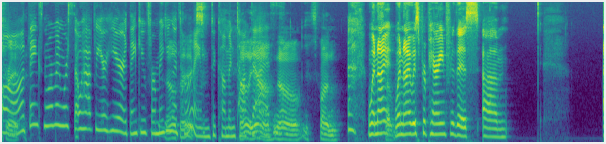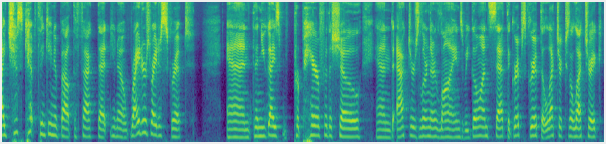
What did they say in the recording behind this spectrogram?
Aw, thanks, Norman. We're so happy you're here. Thank you for making Oh, a time to come and talk oh to yeah, us. no, it's fun. When I when I was preparing for this, um, I just kept thinking about the fact that you know writers write a script, and then you guys prepare for the show, and actors learn their lines. We go on set, the grip's grip, the electric's electric,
